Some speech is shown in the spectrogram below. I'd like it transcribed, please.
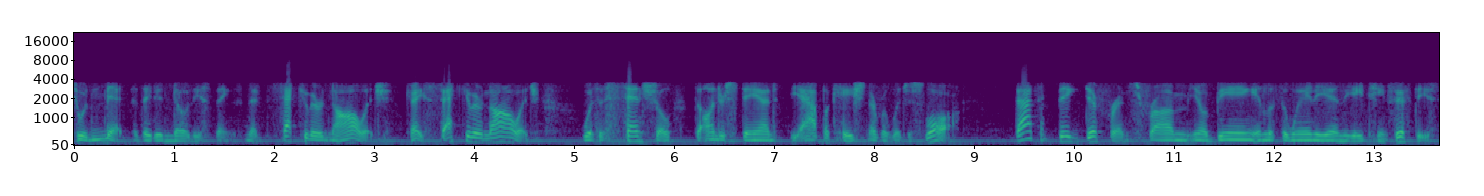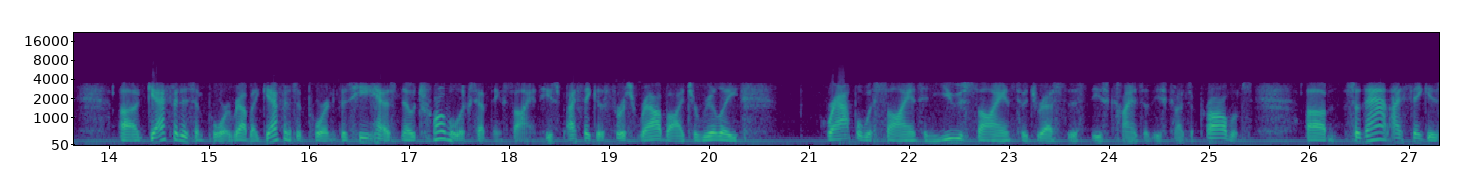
to admit that they didn't know these things, and that secular knowledge, okay, secular knowledge was essential to understand the application of religious law. That's a big difference from you know being in Lithuania in the 1850s. Uh, Geffen is important. Rabbi Geffen is important because he has no trouble accepting science. He's, I think, the first rabbi to really grapple with science and use science to address this, these kinds of these kinds of problems. Um, so that I think is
